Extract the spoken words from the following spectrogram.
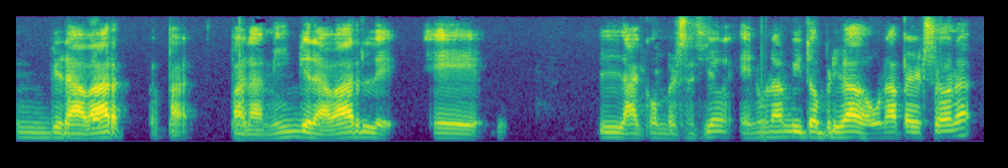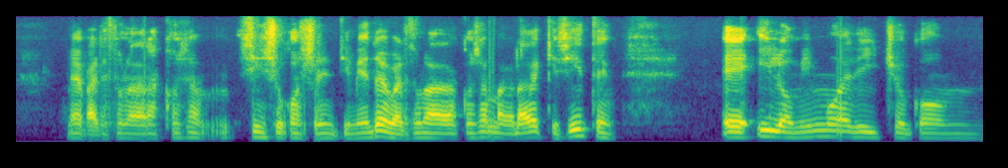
grabar, pa- para mí, grabarle eh, la conversación en un ámbito privado a una persona me parece una de las cosas, sin su consentimiento, me parece una de las cosas más graves que existen. Eh, y lo mismo he dicho con,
